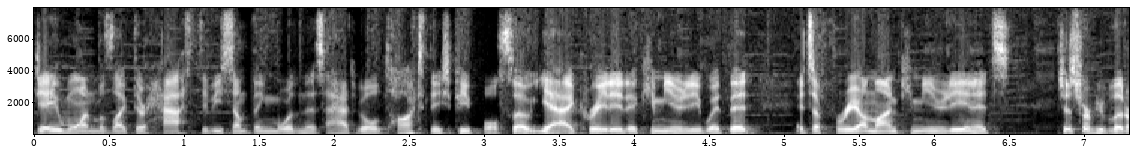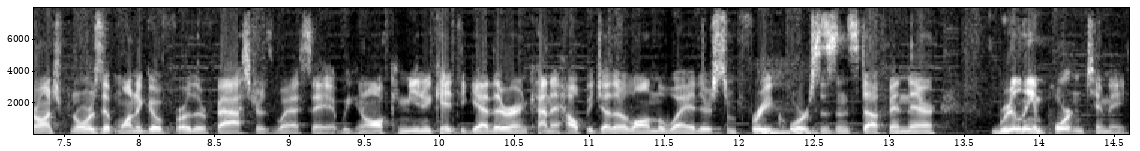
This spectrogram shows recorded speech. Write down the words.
day one was like there has to be something more than this. I have to be able to talk to these people. So yeah, I created a community with it. It's a free online community, and it's just for people that are entrepreneurs that want to go further faster. Is the way I say it. We can all communicate together and kind of help each other along the way. There's some free courses and stuff in there. Really important to me.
